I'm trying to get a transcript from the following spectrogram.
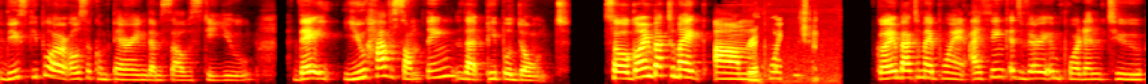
these people are also comparing themselves to you. They, you have something that people don't. So going back to my um point, going back to my point, I think it's very important to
